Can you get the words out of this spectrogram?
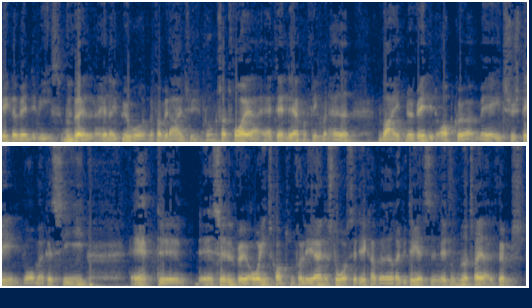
ikke nødvendigvis udvalget og heller ikke byrådet, men fra mit eget synspunkt, så tror jeg, at den lærerkonflikt, man havde, var et nødvendigt opgør med et system, hvor man kan sige, at øh, selve overenskomsten for lærerne stort set ikke har været revideret siden 1993,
